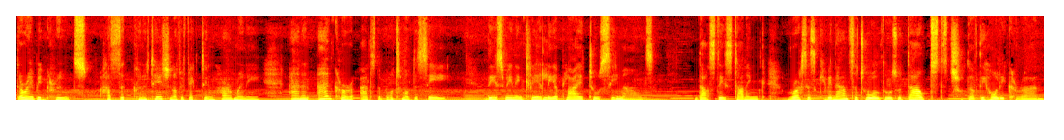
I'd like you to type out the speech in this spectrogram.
The Arabic roots has the connotation of effecting harmony and an anchor at the bottom of the sea. These meaning clearly apply to seamounts. Thus, these stunning verses give an answer to all those who doubt the truth of the Holy Quran.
